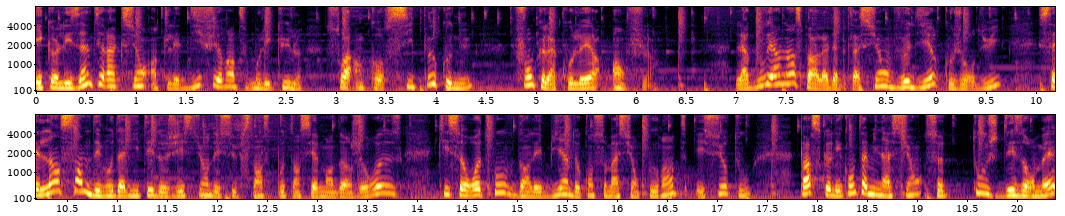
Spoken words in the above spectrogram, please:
et que les interactions entre les différentes molécules soient encore si peu connues, font que la colère enfle. La gouvernance par l'adaptation veut dire qu'aujourd'hui, c'est l'ensemble des modalités de gestion des substances potentiellement dangereuses qui se retrouvent dans les biens de consommation courante et surtout parce que les contaminations se touchent désormais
